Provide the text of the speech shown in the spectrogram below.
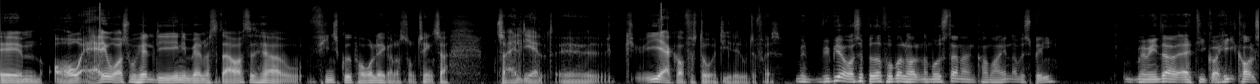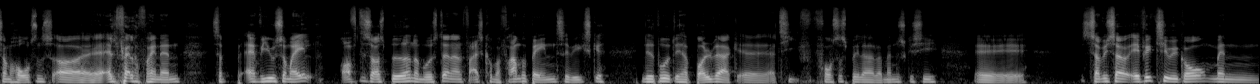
øhm, og er jo også uheldige indimellem. Altså, der er også det her fine skud på overlæggerne og sådan nogle ting, så, så alt i alt, øh, jeg kan godt forstå, at de er lidt utilfredse. Men vi bliver også et bedre fodboldhold, når modstanderen kommer ind og vil spille. Medmindre at de går helt koldt som Horsens, og øh, alt falder fra hinanden, så er vi jo som regel oftest også bedre, når modstanderen faktisk kommer frem på banen, så vi ikke skal nedbryde det her boldværk øh, af 10 forsvarsspillere, eller hvad man nu skal sige. Øh, så er vi så effektive i går, men,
